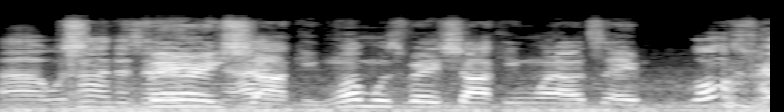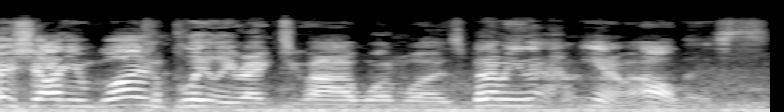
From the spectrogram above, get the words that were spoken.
uh, was undeserving. Very I- shocking. One was very shocking. One I would say One was very shocking. One, completely ranked too high. One was, but I mean, you know, all lists.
